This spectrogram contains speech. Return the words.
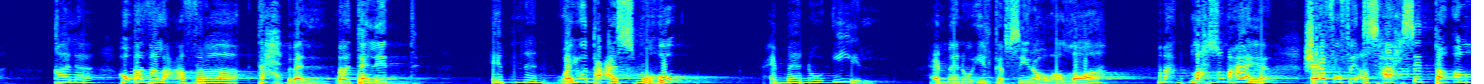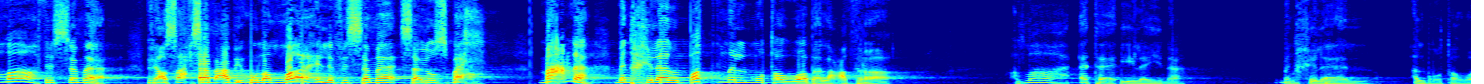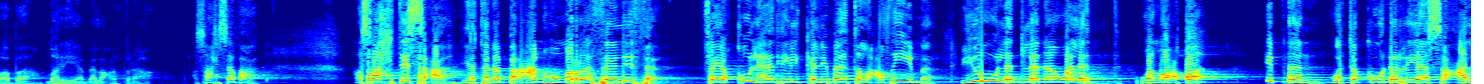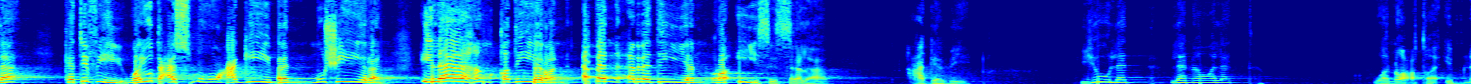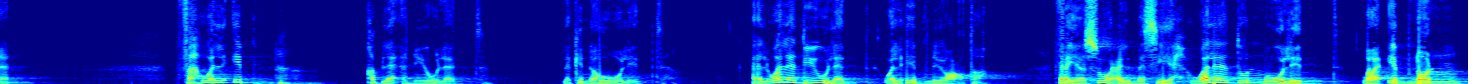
قال هو ذا العذراء تحبل وتلد ابنا ويدعى اسمه عمانوئيل. عمانوئيل تفسيره الله. معنى لاحظوا معايا شافوا في أصحاح ستة الله في السماء. في أصحاح سبعة بيقول الله اللي في السماء سيصبح. معنى من خلال بطن المطوبة العذراء. الله أتى إلينا من خلال المطوبة مريم العذراء. اصح سبعة. اصح تسعة يتنبأ عنه مرة ثالثة فيقول هذه الكلمات العظيمة. يولد لنا ولد ونعطى ابنا وتكون الرياسه على كتفه ويدعى اسمه عجيبا مشيرا إلها قديرا أبا أبديا رئيس السلام. عجبي. يولد لنا ولد ونعطى ابنا. فهو الابن قبل أن يولد لكنه ولد. الولد يولد والابن يعطى. فيسوع المسيح ولد ولد وابن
